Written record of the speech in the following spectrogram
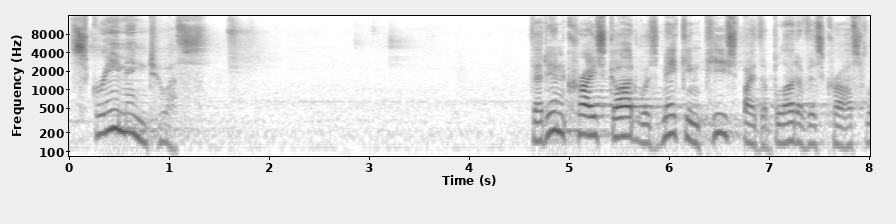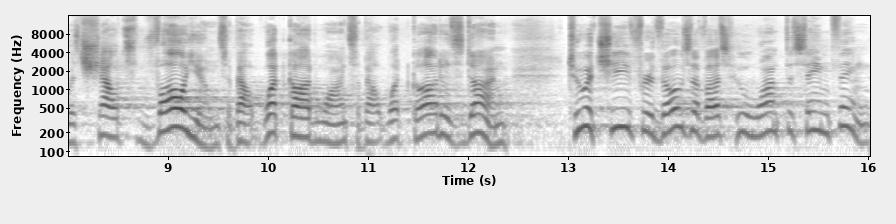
screaming to us. That in Christ God was making peace by the blood of his cross, which shouts volumes about what God wants, about what God has done to achieve for those of us who want the same thing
